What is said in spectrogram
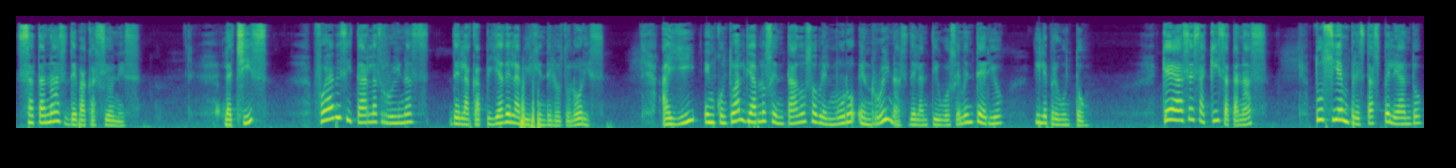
Satanás de vacaciones. La Chis fue a visitar las ruinas de la capilla de la Virgen de los Dolores. Allí encontró al diablo sentado sobre el muro en ruinas del antiguo cementerio y le preguntó, ¿Qué haces aquí, Satanás? Tú siempre estás peleando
